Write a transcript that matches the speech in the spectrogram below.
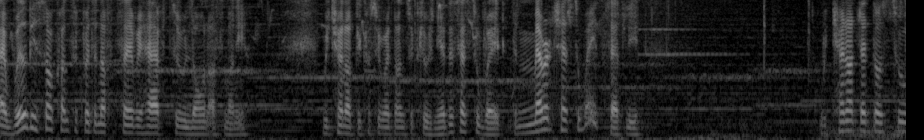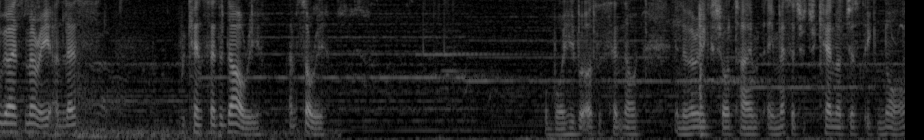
I will be so consequent enough to say we have to loan us money. We cannot because we went on seclusion. Yeah, this has to wait. The marriage has to wait, sadly. We cannot let those two guys marry unless we can send a dowry. I'm sorry. Oh boy, he will also send now in a very short time a message which you cannot just ignore.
